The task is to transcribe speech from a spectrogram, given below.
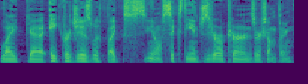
like uh, acreages with like you know sixty inch zero turns or something?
